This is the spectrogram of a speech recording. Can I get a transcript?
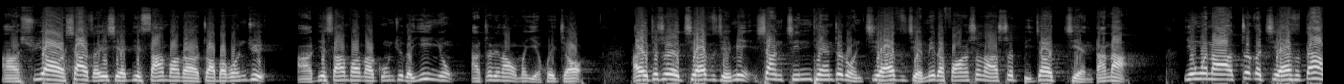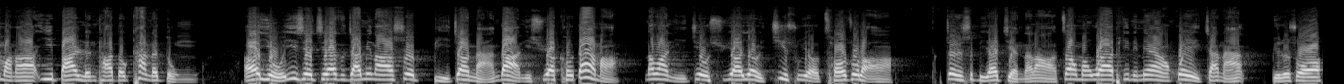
啊，需要下载一些第三方的抓包工具啊，第三方的工具的应用啊，这里呢我们也会教。还有就是 GS 解密，像今天这种 GS 解密的方式呢是比较简单的，因为呢这个 GS 代码呢一般人他都看得懂，而有一些 GS 加密呢是比较难的，你需要抠代码，那么你就需要要有技术要有操作了啊，这里是比较简单的啊，在我们 VIP 里面会加难，比如说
